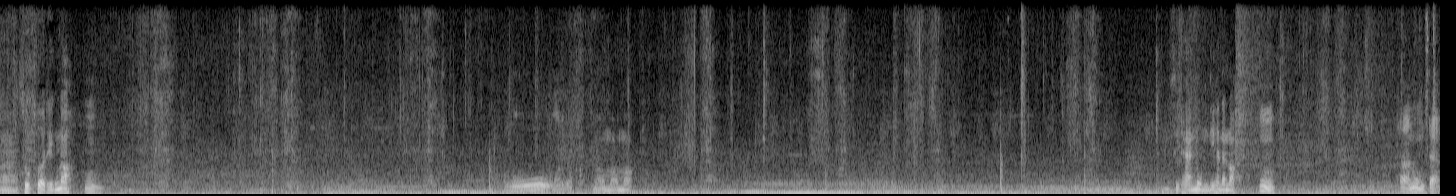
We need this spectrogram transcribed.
อ่าซุกตัวถึงเนาะโอ้เมาเมาเมาสีทานหนุ่มที่ขนาดเนาะอืมถ้านุ่มแซ่บ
